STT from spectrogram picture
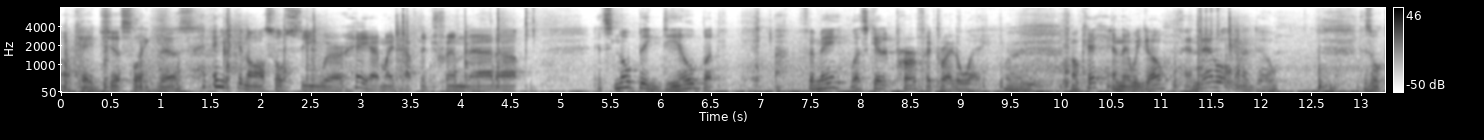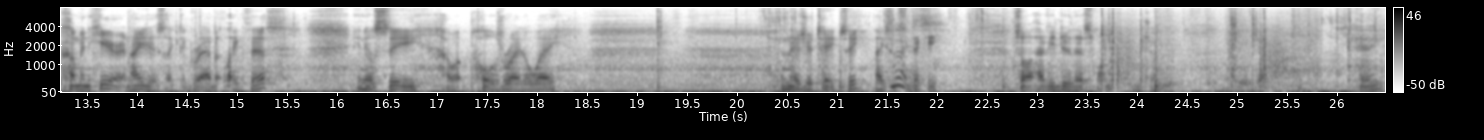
Okay, just like this. And you can also see where, hey, I might have to trim that up It's no big deal, but for me, let's get it perfect right away. Right. Okay, and there we go. And then what we're gonna do is we'll come in here and I just like to grab it like this and you'll see how it pulls right away. And there's your tape, see? Nice and sticky. So I'll have you do this one. Okay.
